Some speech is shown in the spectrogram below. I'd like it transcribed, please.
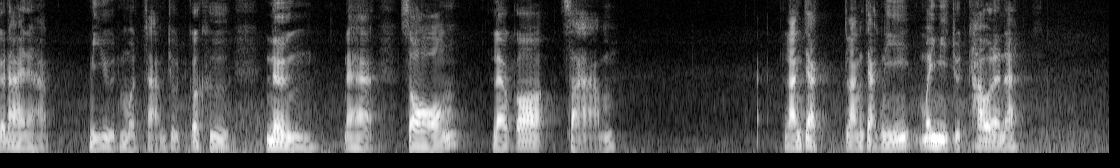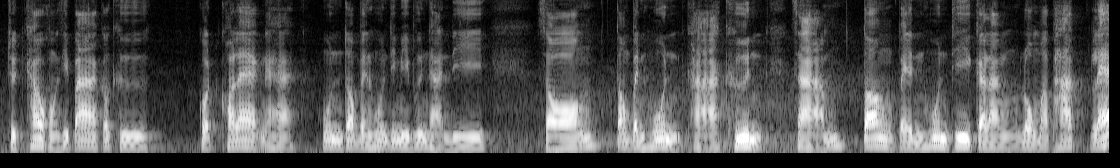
ก็ได้นะครับ มีอยู่ทั้งหมด 3 จุดก็คือ1นะฮะ2แล้วก็ 3 หลังจากหลังจากนี้ไม่มีจุดเข้าแล้วนะ จุดเข้าของซีป้าก็คือกฎข้อแรกนะฮะหุ้นต้องเป็นหุ้นที่มีพื้นฐานดี 2. ต้องเป็นหุ้นขาขึ้น 3. ต้องเป็นหุ้นที่กำลังลงมาพักและ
